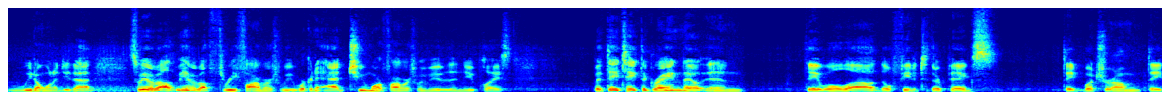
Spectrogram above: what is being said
we don't want to do that. So we have about we have about three farmers. We, we're going to add two more farmers when we move to the new place. But they take the grain they'll, and they will uh, they'll feed it to their pigs. They butcher them. They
